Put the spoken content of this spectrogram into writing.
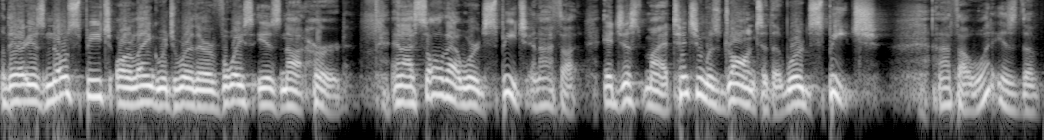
there is no speech or language where their voice is not heard. And I saw that word speech and I thought, it just, my attention was drawn to the word speech. And I thought, what is the,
